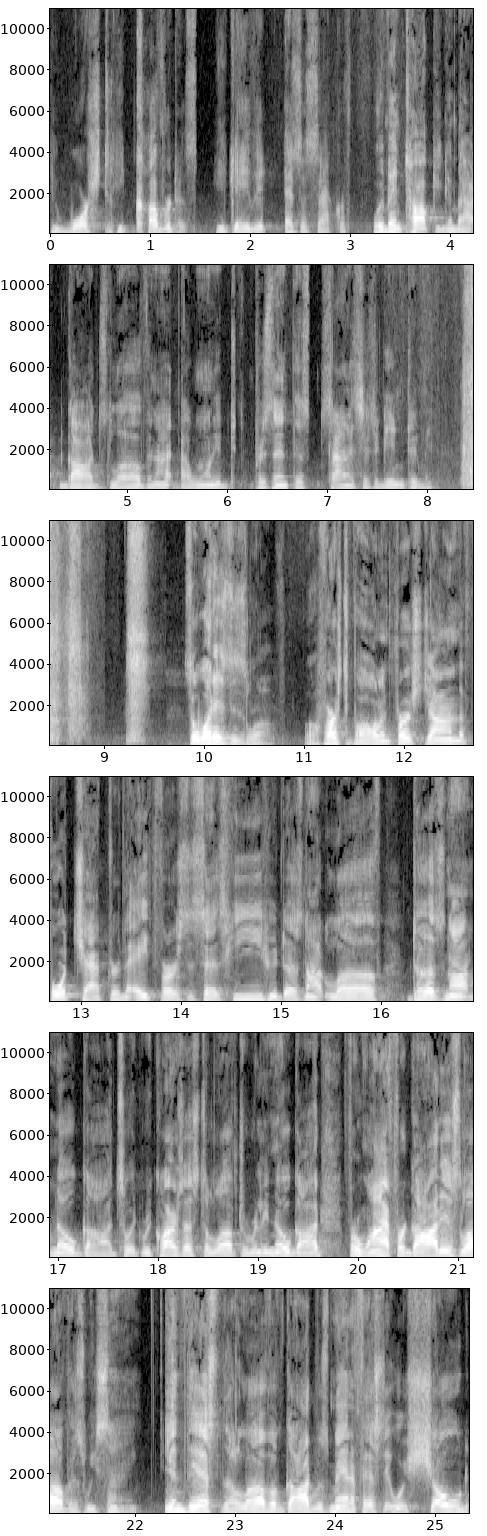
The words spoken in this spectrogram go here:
He washed it. He covered us. He gave it as a sacrifice. We've been talking about God's love, and I, I wanted to present this. Sinuses are getting to me. So, what is His love? Well, first of all, in 1 John, the fourth chapter, in the eighth verse, it says, He who does not love does not know God. So it requires us to love to really know God. For why? For God is love, as we sang. In this, the love of God was manifest. It was showed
